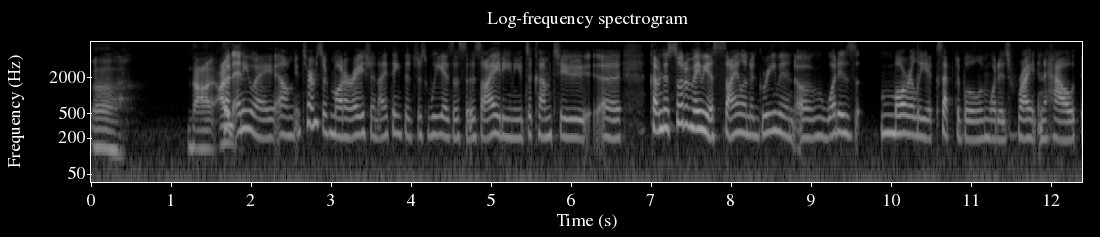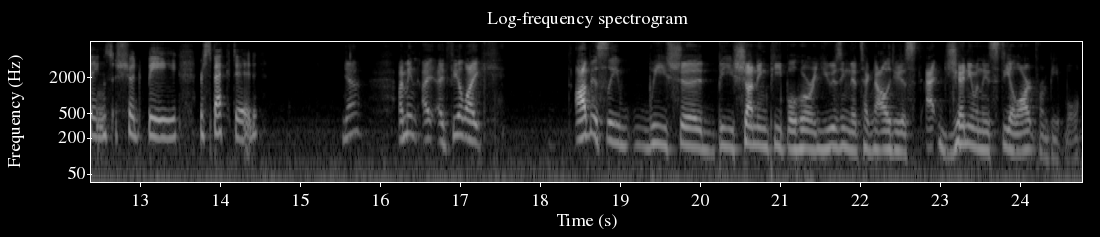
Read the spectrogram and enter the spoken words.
Uh, Nah, I, But anyway, um, in terms of moderation, I think that just we as a society need to come to uh, come to sort of maybe a silent agreement of what is morally acceptable and what is right and how things should be respected. Yeah. I mean, I, I feel like obviously we should be shunning people who are using the technology to genuinely steal art from people.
